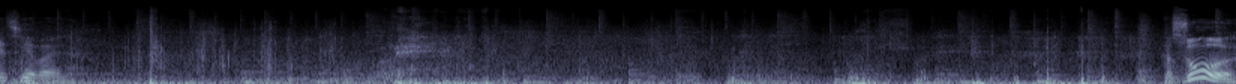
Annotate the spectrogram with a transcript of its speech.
jetzt hier mein? Ach so,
